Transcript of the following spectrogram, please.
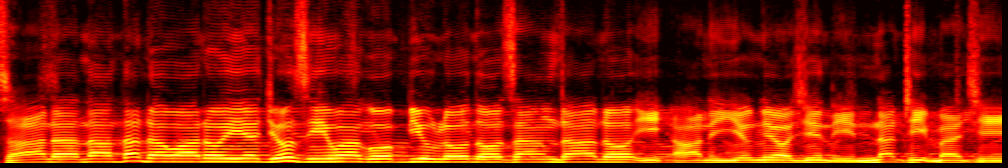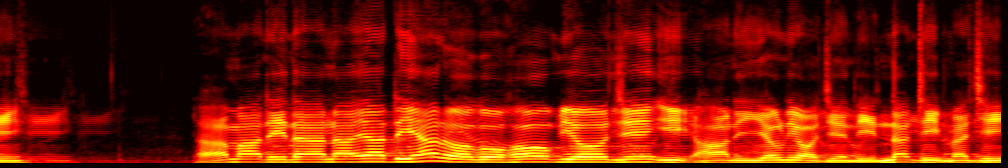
သာရတတတ္တဝါတို့၏အကျိုးစီဝါကို ပြုလို့သောသံဃာတော်ဤအာနိယုတ်လျော့ခြင်းသည်နတ္ထိမချီဓမ္မဒေသနာယတရားတော်ကိုဟောပြောခြင်းဤအာနိယုတ်လျော့ခြင်းသည်နတ္ထိမချီ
